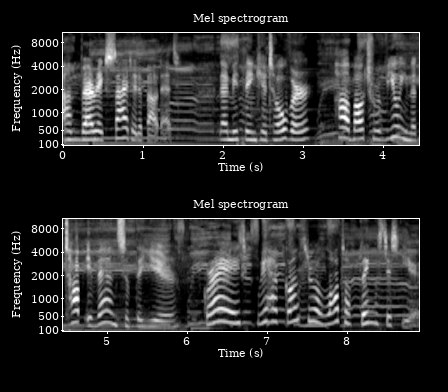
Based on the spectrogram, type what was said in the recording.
I'm very excited about that. Let me think it over. How about reviewing the top events of the year? Great! We have gone through a lot of things this year.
